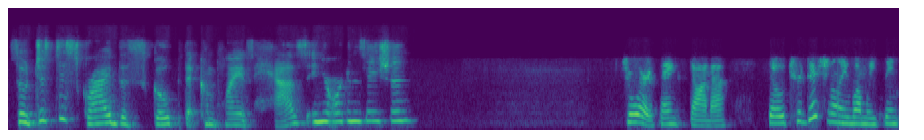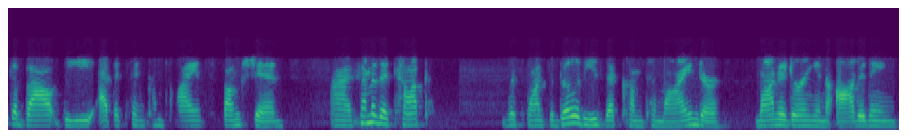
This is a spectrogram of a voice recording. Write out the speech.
So, just describe the scope that compliance has in your organization. Sure. Thanks, Donna. So, traditionally, when we think about the ethics and compliance function, uh, some of the top responsibilities that come to mind are monitoring and auditing,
